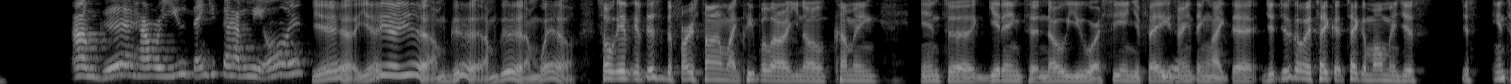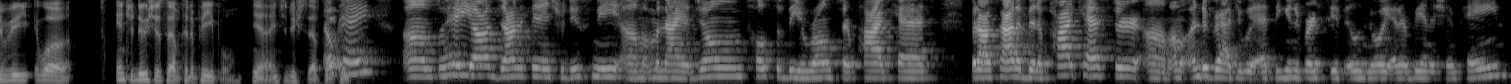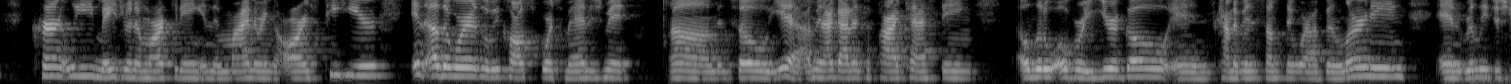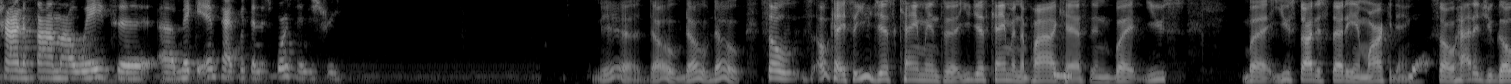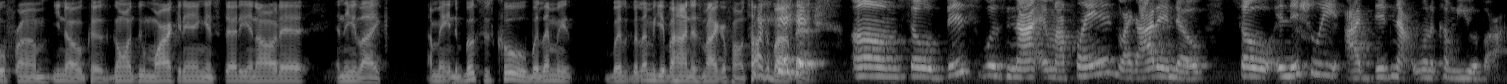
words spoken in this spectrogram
I'm good. How are you? Thank you for having me on. Yeah, yeah, yeah, yeah. I'm good. I'm good. I'm well. So if, if this is the first time like people are, you know, coming into getting to know you or seeing your face or anything like that, just, just go ahead take a take a moment, just just interview. Well, introduce yourself to the people. Yeah, introduce yourself to okay. Um, so hey y'all, Jonathan introduced me. Um, I'm Anaya Jones, host of the You're Wrong Sir podcast. But outside of being a podcaster, um, I'm an undergraduate at the University of Illinois at Urbana-Champaign. Currently majoring in marketing and then minoring in RST here. In other words, what we call sports management. Um, and so, yeah, I mean, I got into podcasting a little over a year ago, and it's kind of been something where I've been learning and really just trying to find my way to uh, make an impact within the sports industry. Yeah, dope, dope, dope. So, okay, so you just came into you just came into mm-hmm. podcasting, but you but you started studying marketing. So, how did you go from you know because going through marketing and studying all that, and then you're like, I mean, the books is cool, but let me but but let me get behind this microphone. Talk about that. um, so this was not in my plan. Like I didn't know. So initially, I did not want to come to U of I.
